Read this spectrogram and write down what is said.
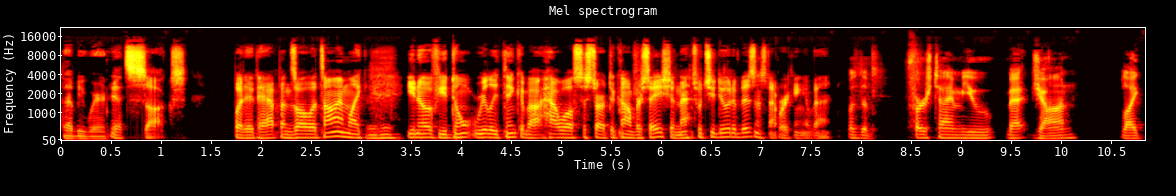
that'd be weird. It sucks. But it happens all the time. Like, Mhm. you know, if you don't really think about how else to start the conversation, that's what you do at a business networking event. was the first time you met John? Like,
